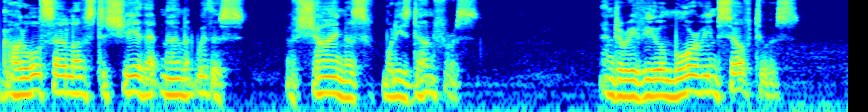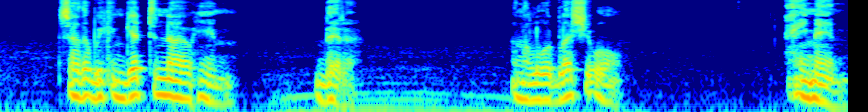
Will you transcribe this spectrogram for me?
God also loves to share that moment with us, of showing us what He's done for us, and to reveal more of Himself to us, so that we can get to know Him better. And the Lord bless you all. Amen.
